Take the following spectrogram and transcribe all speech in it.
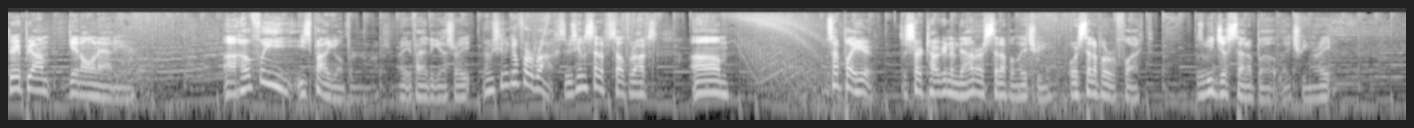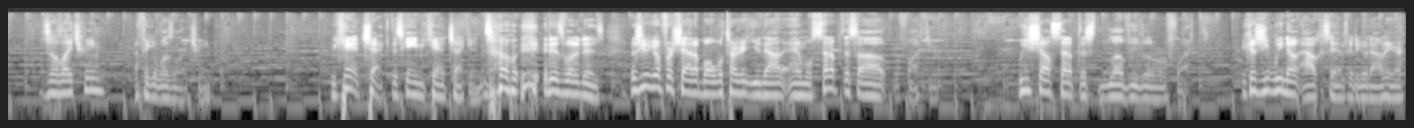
Drapion, get on out of here. Uh, hopefully, he's probably going for an eruption, right? If I had to guess right. No, he's going to go for a rock. So, he's going to set up Stealth Rocks. Um, what's that play here? Just start targeting him down or set up a Light Screen? Or set up a Reflect? Because we just set up a Light Screen, right? Is it a Light Screen? I think it was a Light Screen. We can't check. This game you can't check in. So it is what it is. We're just going to go for Shadow Ball. We'll target you down and we'll set up this uh, Reflect here. We shall set up this lovely little Reflect. Because we know Alakazam's going to go down here.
